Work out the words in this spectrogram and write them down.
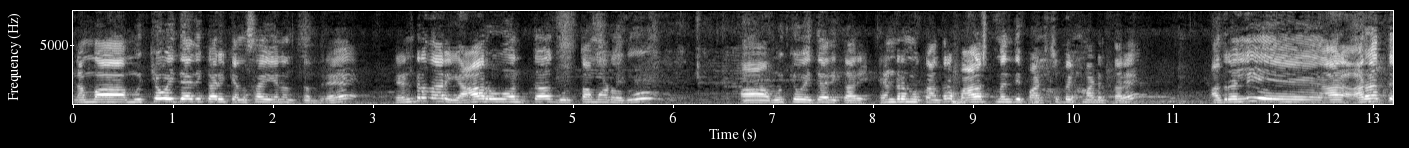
ನಮ್ಮ ಮುಖ್ಯ ವೈದ್ಯಾಧಿಕಾರಿ ಕೆಲಸ ಏನಂತಂದ್ರೆ ಟೆಂಡರ್ದಾರ್ ಯಾರು ಅಂತ ಗುರ್ತ ಮಾಡೋದು ಮುಖ್ಯ ವೈದ್ಯಾಧಿಕಾರಿ ಟೆಂಡರ್ ಮುಖಾಂತರ ಭಾಳಷ್ಟು ಮಂದಿ ಪಾರ್ಟಿಸಿಪೇಟ್ ಮಾಡಿರ್ತಾರೆ. ಅದರಲ್ಲಿ ಅರ್ಹತೆ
